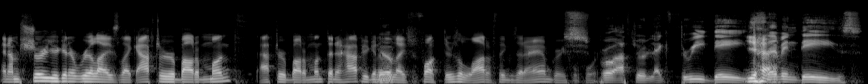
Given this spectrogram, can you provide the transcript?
and i'm sure you're gonna realize like after about a month after about a month and a half you're gonna Yep. realize fuck there's a lot of things that i am grateful for. bro after like three days Yeah. seven days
